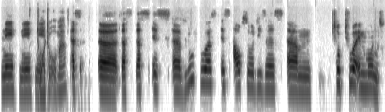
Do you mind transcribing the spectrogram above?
Nee, nee, nee. Tote Oma. Das, äh, das, das ist, äh, Blutwurst ist auch so dieses, ähm, Struktur im Mund.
